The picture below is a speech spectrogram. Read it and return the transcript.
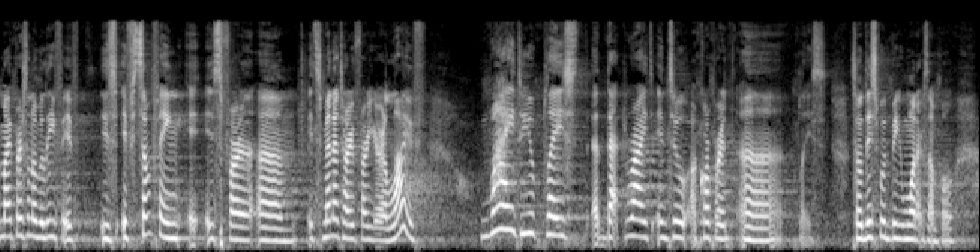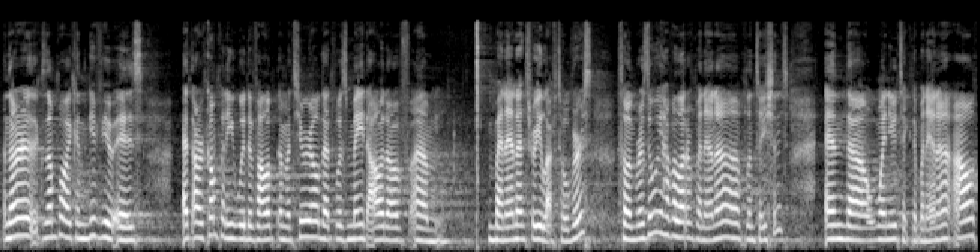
my personal belief if, is if something is for, um, it's mandatory for your life, why do you place that right into a corporate uh, place? So this would be one example. Another example I can give you is at our company we developed a material that was made out of um, banana tree leftovers. So in Brazil we have a lot of banana plantations, and uh, when you take the banana out,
